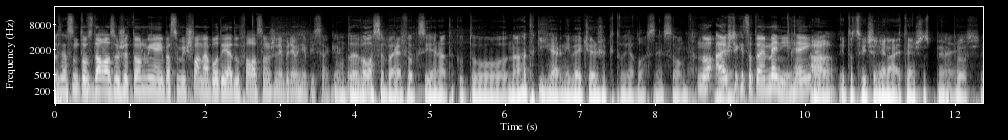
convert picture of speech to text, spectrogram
ja som to vzdala so žetónmi a iba som išla na body a dúfala som, že nebudem písať. No to je veľa seba reflexie na, takúto, na taký herný večer, že kto ja vlastne som. No a Hej. ešte keď sa to aj mení, hej? A- Je to cvičenie na attention span Hej. proste.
